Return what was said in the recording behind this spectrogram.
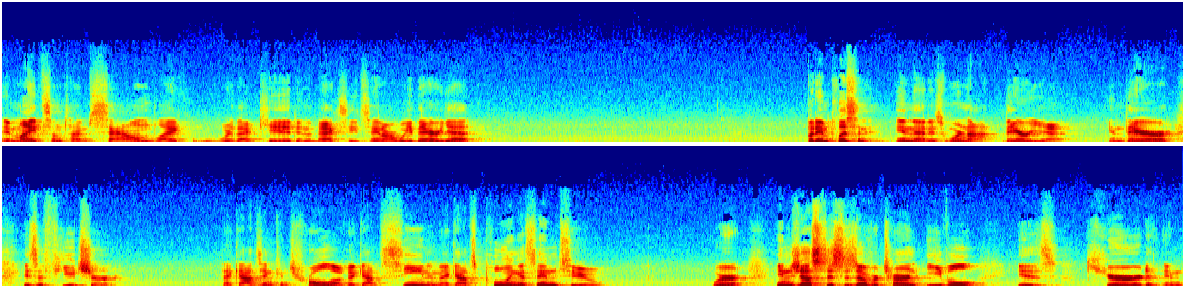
it might sometimes sound like we're that kid in the back seat saying, Are we there yet? But implicit in that is we're not there yet. And there is a future that God's in control of, that God's seen, and that God's pulling us into, where injustice is overturned, evil is cured, and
